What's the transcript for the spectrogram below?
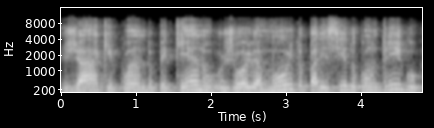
já que quando pequeno o joio é muito parecido com o trigo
